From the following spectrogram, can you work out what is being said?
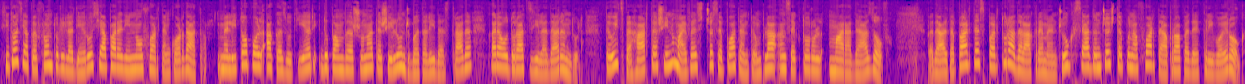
Situația pe fronturile din Rusia pare din nou foarte încordată. Melitopol a căzut ieri după înverșunate și lungi bătălii de stradă care au durat zile de rândul. Te uiți pe hartă și nu mai vezi ce se poate întâmpla în sectorul Marea de Azov. Pe de altă parte, spărtura de la Kremenciug se adâncește până foarte aproape de Crivoirog.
